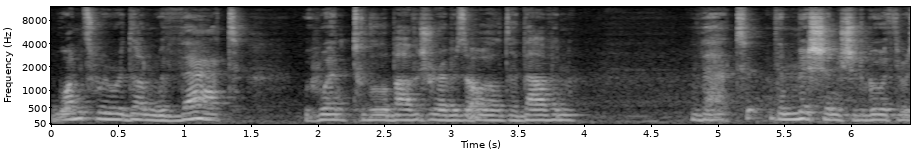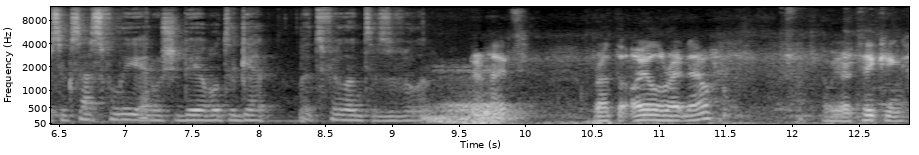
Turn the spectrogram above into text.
once we were done with that, we went to the Lubavitcher Rebbe's Ohel to daven that the mission should go through successfully and we should be able to get the tefillin to Zavulun. Fahrenheit. We're at the Ohel right now, and we are taking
